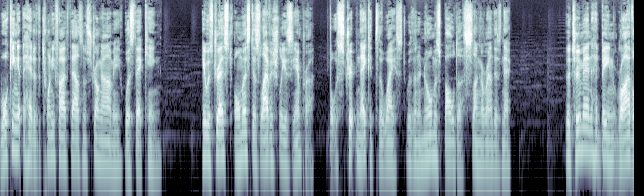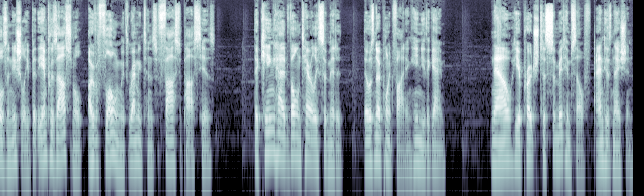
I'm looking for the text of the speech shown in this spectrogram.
Walking at the head of the 25,000 strong army was their king. He was dressed almost as lavishly as the Emperor, but was stripped naked to the waist with an enormous boulder slung around his neck. The two men had been rivals initially, but the Emperor's arsenal, overflowing with Remingtons, far surpassed his. The king had voluntarily submitted. There was no point fighting, he knew the game. Now he approached to submit himself and his nation,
